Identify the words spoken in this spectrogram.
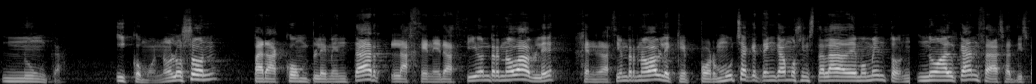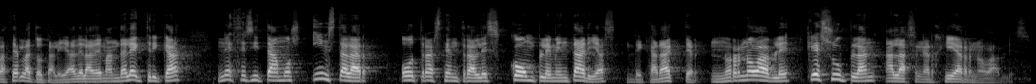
nunca. Y como no lo son, para complementar la generación renovable, generación renovable que por mucha que tengamos instalada de momento no alcanza a satisfacer la totalidad de la demanda eléctrica, necesitamos instalar otras centrales complementarias de carácter no renovable que suplan a las energías renovables.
